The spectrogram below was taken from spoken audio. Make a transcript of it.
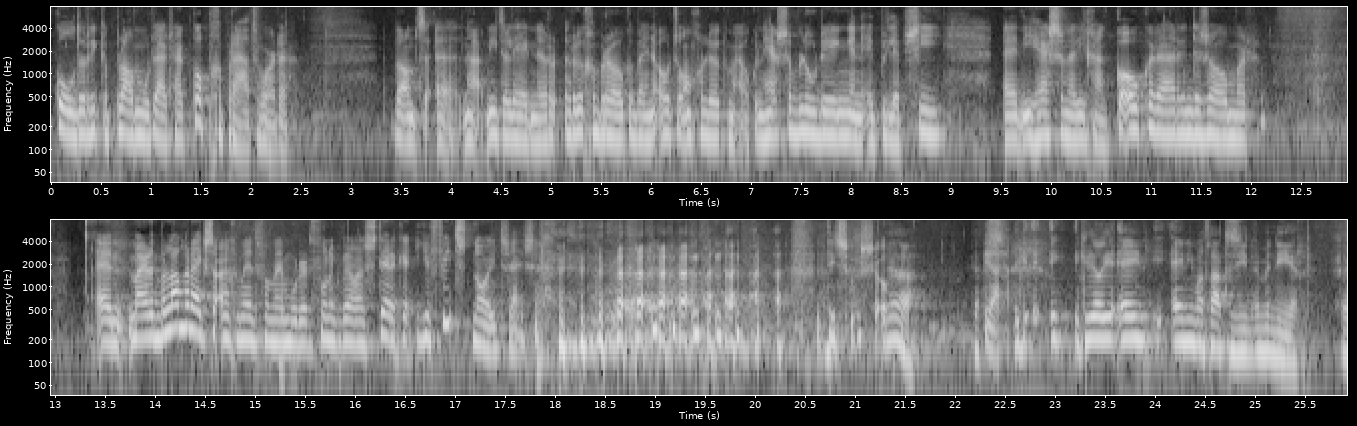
kolderieke plan moet uit haar kop gepraat worden. Want eh, nou, niet alleen de rug gebroken bij een auto-ongeluk, maar ook een hersenbloeding en epilepsie. En die hersenen die gaan koken daar in de zomer. En, maar het belangrijkste argument van mijn moeder, dat vond ik wel een sterke. Je fietst nooit, zei ze. het is ook zo. Ja. ja. Ja. Ik, ik, ik wil je één, één iemand laten zien, een meneer. Eh,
